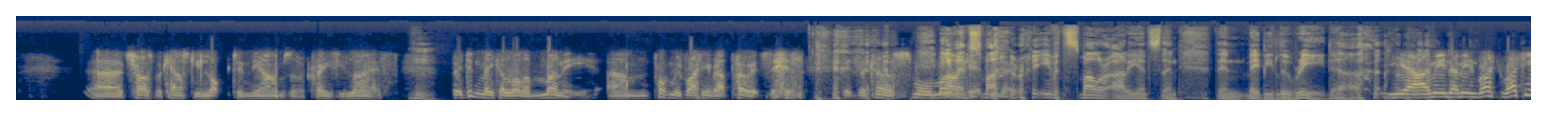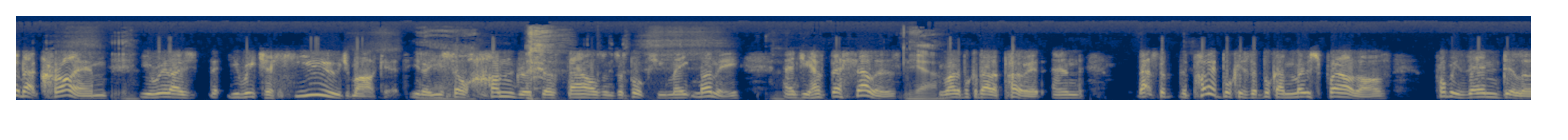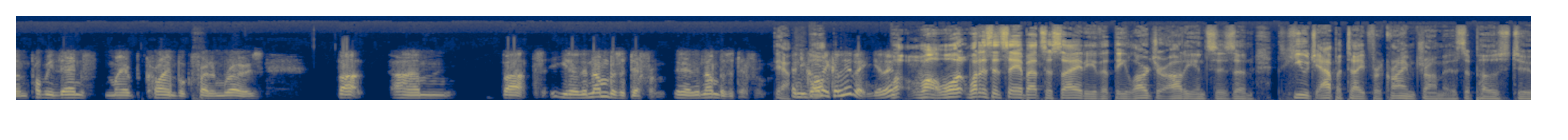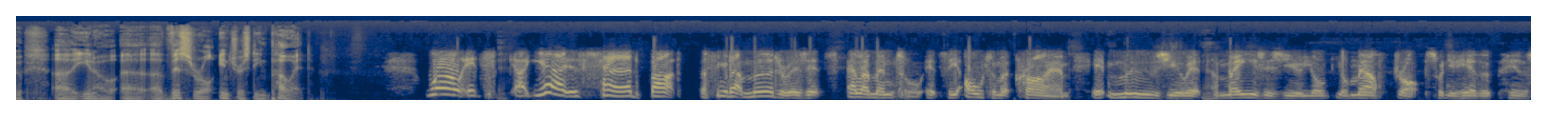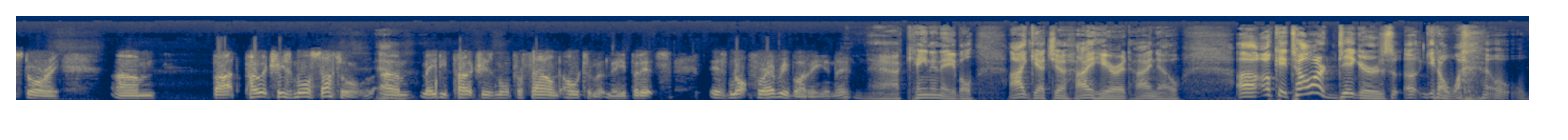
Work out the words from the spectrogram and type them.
uh, Charles Bukowski Locked in the Arms of a Crazy Life. Hmm. But it didn't make a lot of money. Um, problem with writing about poets is it's a kind of small market. even you smaller, know. right, even smaller audience than than maybe Lou Reed. Uh, yeah, I mean, I mean, writing about crime, you realize that you reach a huge market. You know, you sell hundreds of thousands of books, you make money, and you have bestsellers. yeah, You write a book about a poet, and that's the the poet book is the book I'm most proud of. Probably then Dylan, probably then my crime book Fred and Rose, but um, but you know the numbers are different. You know the numbers are different, yeah. and you got to Well- make a living. You know. Well, well, what, what does it say about society that the larger audience is a huge appetite for crime drama as opposed to, uh, you know, a, a visceral, interesting poet? Well, it's uh, yeah, it's sad, but the thing about murder is it's elemental. It's the ultimate crime. It moves you. It Yeah. amazes you. Your your mouth drops when you hear the hear the story. Um, but poetry is more subtle. Yeah. Um, maybe poetry is more profound ultimately, but it's it's not for everybody. You know. Yeah, Cain and Abel. I get you. I hear it. I know. Uh, okay, tell our diggers, uh, you know, what,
